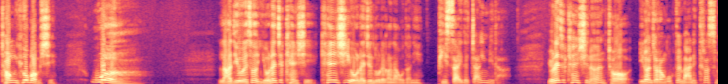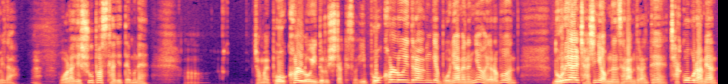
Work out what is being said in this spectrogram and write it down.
정효범 씨. 우와. 라디오에서 요네즈 켄시, 켄시 요네즈 노래가 나오다니 B side 짱입니다. 요네즈 켄시는 저 이런저런 곡들 많이 틀었습니다. 워낙에 슈퍼스타기 때문에 어, 정말 Vocaloid로 시작해서 이 Vocaloid라는 게 뭐냐면은요, 여러분 노래할 자신이 없는 사람들한테 작곡을 하면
